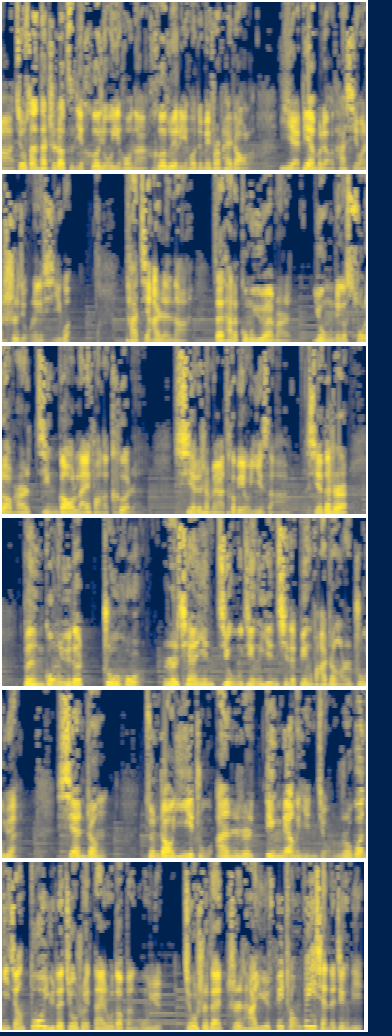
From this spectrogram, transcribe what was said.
啊，就算他知道自己喝酒以后呢，喝醉了以后就没法拍照了，也变不了他喜欢嗜酒这个习惯。他家人呢，在他的公寓外面用这个塑料牌警告来访的客人，写的什么呀？特别有意思啊！写的是，本公寓的住户日前因酒精引起的并发症而住院，现正遵照医嘱按日定量饮酒。如果你将多余的酒水带入到本公寓。就是在置他于非常危险的境地。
